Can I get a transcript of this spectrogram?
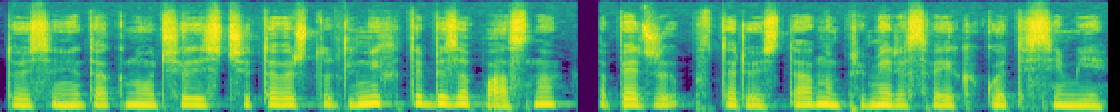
То есть они так научились считывать, что для них это безопасно. Опять же, повторюсь, да, на примере своей какой-то семьи.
